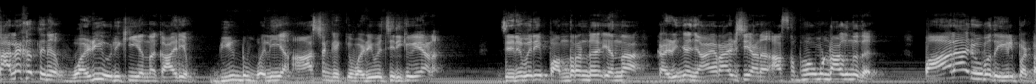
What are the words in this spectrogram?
കലഹത്തിന് വഴിയൊരുക്കി എന്ന കാര്യം വീണ്ടും വലിയ ആശങ്കയ്ക്ക് വഴിവെച്ചിരിക്കുകയാണ്. ജനുവരി പന്ത്രണ്ട് എന്ന കഴിഞ്ഞ ഞായറാഴ്ചയാണ് ആ സംഭവം ഉണ്ടാകുന്നത് പാലാ രൂപതയിൽപ്പെട്ട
